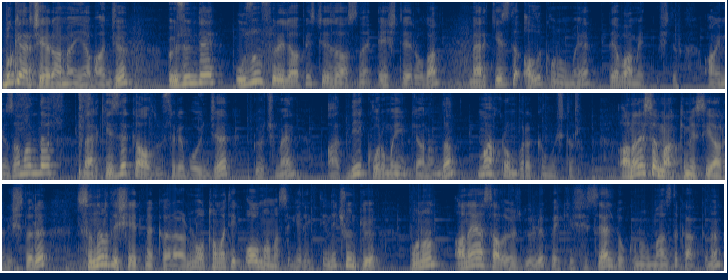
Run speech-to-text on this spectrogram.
Bu gerçeğe rağmen yabancı, özünde uzun süreli hapis cezasına eşdeğer olan merkezde alıkonulmaya devam etmiştir. Aynı zamanda merkezde kaldığı süre boyunca göçmen adli koruma imkanından mahrum bırakılmıştır. Anayasa Mahkemesi yargıçları sınır dışı etme kararının otomatik olmaması gerektiğini çünkü bunun anayasal özgürlük ve kişisel dokunulmazlık hakkının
